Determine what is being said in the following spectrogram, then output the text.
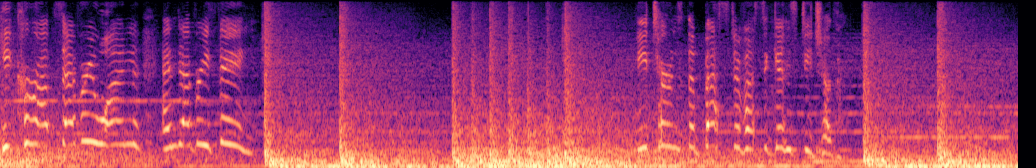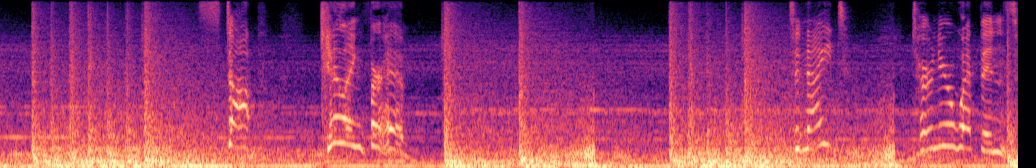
He corrupts everyone and everything. He turns the best of us against each other. Killing for him! Tonight, turn your weapons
